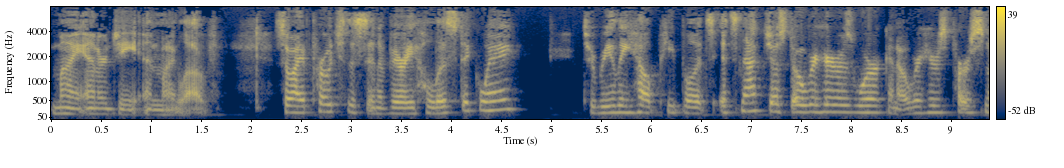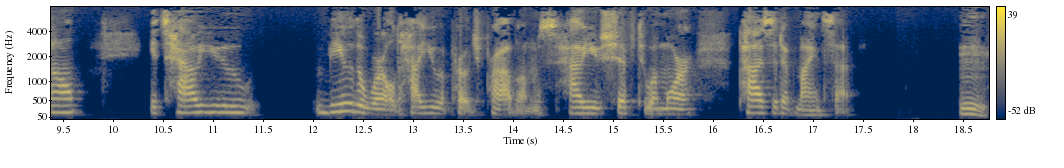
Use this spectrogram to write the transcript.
my energy and my love. So I approach this in a very holistic way to really help people. It's it's not just over here is work and over here's personal. It's how you view the world, how you approach problems, how you shift to a more positive mindset. Mm.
